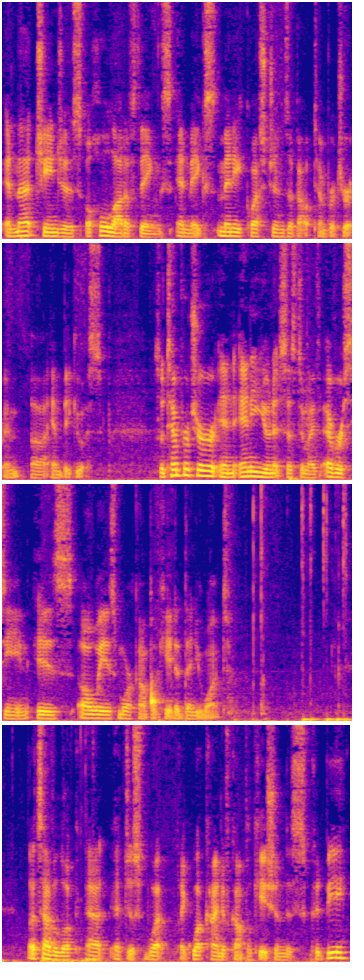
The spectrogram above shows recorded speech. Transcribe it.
And that changes a whole lot of things and makes many questions about temperature uh, ambiguous. So temperature in any unit system I've ever seen is always more complicated than you want. Let's have a look at, at just what like what kind of complication this could be.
